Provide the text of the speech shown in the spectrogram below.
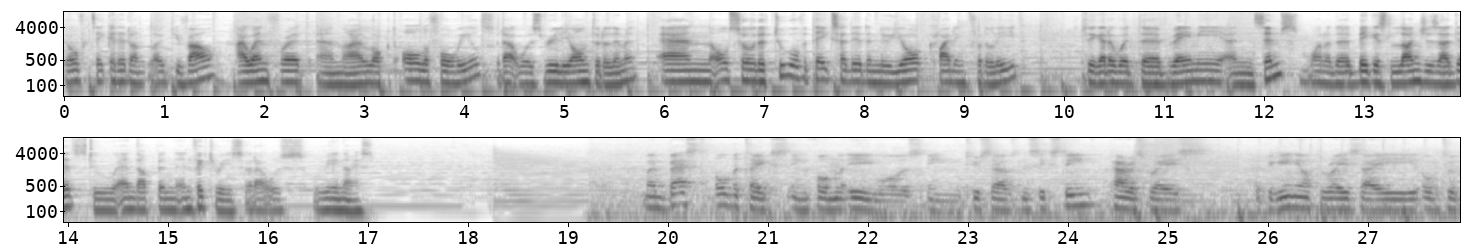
the overtake I did on Loic Duval. I went for it and I locked all the four wheels, so that was really on to the limit. And also the two overtakes I did in New York, fighting for the lead. Together with uh, and Sims, one of the biggest lunges I did to end up in, in victory, so that was really nice. My best overtakes in Formula E was in 2016 Paris race. The beginning of the race I overtook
